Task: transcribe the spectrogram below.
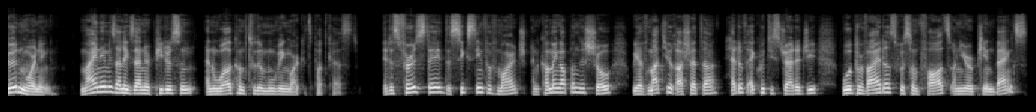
Good morning. My name is Alexander Petersen, and welcome to the Moving Markets podcast. It is Thursday, the 16th of March, and coming up on the show, we have Mathieu Racheter, Head of Equity Strategy, who will provide us with some thoughts on European banks,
